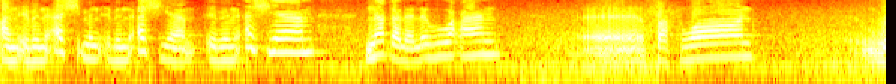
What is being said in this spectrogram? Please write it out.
عن ابن أش من ابن أشيام ابن أشيام نقل له عن آه، صفوان و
